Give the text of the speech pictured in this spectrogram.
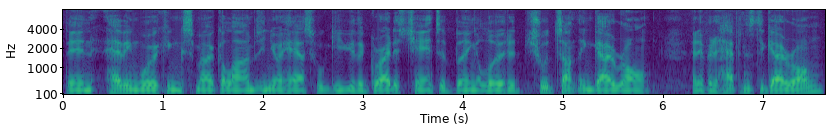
Then having working smoke alarms in your house will give you the greatest chance of being alerted should something go wrong. And if it happens to go wrong,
